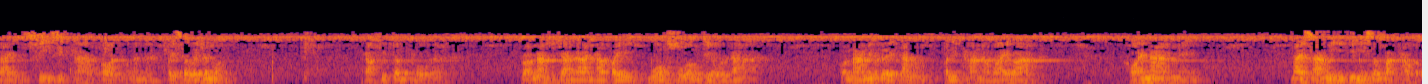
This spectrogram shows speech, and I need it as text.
ได้สี่สิบเก้าก้อนอย่างนั้นนะไปสวยจนหมด รับที่ต้นโพนั่นแหละเพราะนางสุชาดาเอาไปบวงสรวงเทวดา เพราะนางไม่เคยตั้งปณิธานเอาไว้ว่า ขอให้นางเนี่ย ได้สามีที่มีสมบัติเท่ากับ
